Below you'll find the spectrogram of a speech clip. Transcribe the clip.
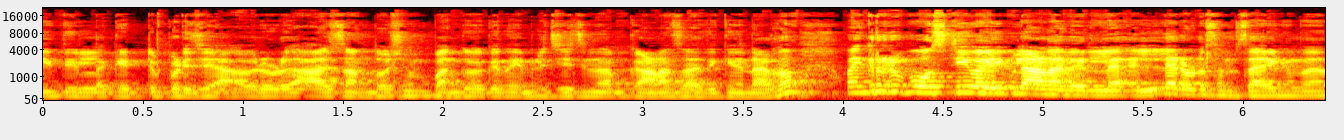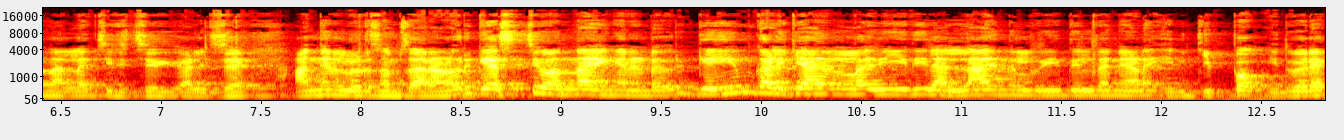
രീതിയിലുള്ള കെട്ടിപ്പിടിച്ച് അവരോട് ആ സന്തോഷം പങ്കുവെക്കുന്ന എമിനി ചേച്ചി നമുക്ക് കാണാൻ സാധിക്കുന്നുണ്ടായിരുന്നു. ഭയങ്കര ഒരു പോസിറ്റീവ് വൈബിലാണ് അവരിൽ എല്ലാവരോടും സംസാരിക്കുന്നത്. നല്ല ചിരിച്ച് കളിച്ച് അങ്ങനെയുള്ള ഒരു സംസാരമാണ്. ഒരു ഗസ്റ്റ് വന്നാൽ എങ്ങനെയുണ്ട്? ഒരു ഗെയിം കളിക്കാനുള്ള രീതിയിലല്ല എന്നുള്ള രീതിയിൽ തന്നെയാണ് എനിക്കിപ്പോൾ ഇതുവരെ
